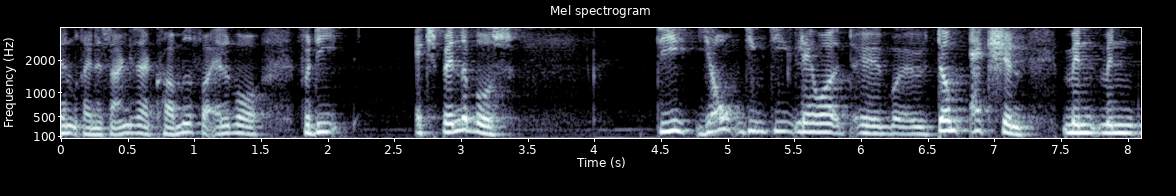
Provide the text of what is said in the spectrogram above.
den renaissance er kommet for alvor. Fordi Expendables, de, jo, de, de laver øh, øh, dum action, men, men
